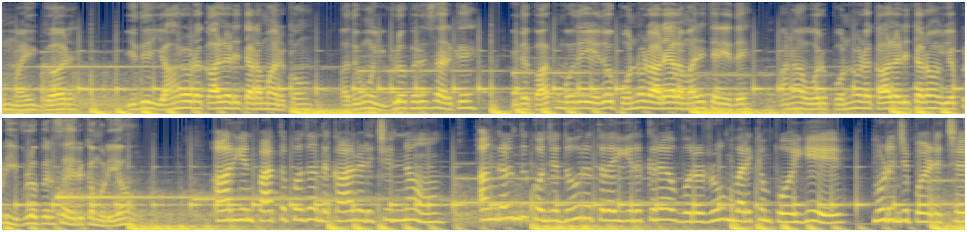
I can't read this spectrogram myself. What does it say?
மை காட் இது யாரோட காலடி தடமா இருக்கும்? அதுவும் இவ்வளோ பெருசா இருக்கு. இதை பார்க்கும்போதே ஏதோ பொண்ணோட அடையாளம் மாதிரி தெரியுது. ஆனா ஒரு பொண்ணோட காலடி தடம் எப்படி இவ்வளோ பெருசா இருக்க முடியும்? ஆரியன் பார்த்தபோது அந்த காலடி சின்னம் அங்கிருந்து கொஞ்சம் தூரத்துல இருக்கிற ஒரு ரூம் வரைக்கும் போய் முடிஞ்சு போயிடுச்சு.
